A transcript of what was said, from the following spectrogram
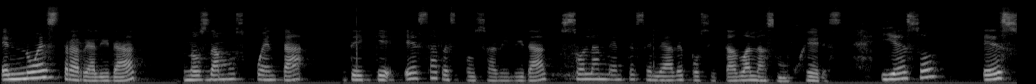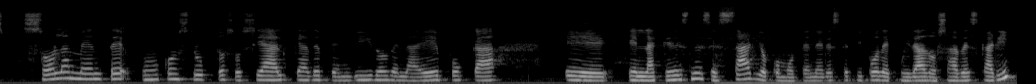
en nuestra realidad nos damos cuenta de que esa responsabilidad solamente se le ha depositado a las mujeres. Y eso es solamente un constructo social que ha dependido de la época, eh, en la que es necesario como tener este tipo de cuidado, ¿sabes, Cari?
